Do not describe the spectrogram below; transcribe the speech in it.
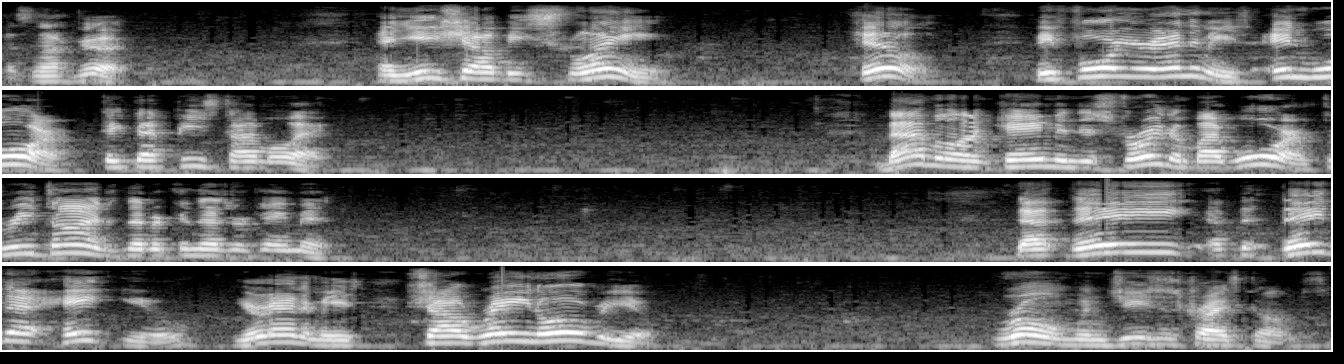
That's not good. And ye shall be slain, killed, before your enemies in war. Take that peacetime away. Babylon came and destroyed them by war. Three times Nebuchadnezzar came in. That they they that hate you, your enemies, shall reign over you. Rome when Jesus Christ comes.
